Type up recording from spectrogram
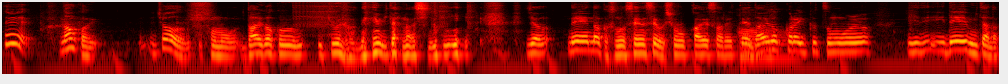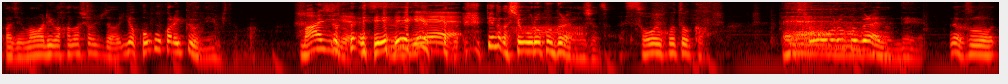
でなんかじゃあその大学行くよねみたいな話に。じゃあねなんかその先生を紹介されて大学から行くつもりでみたいな感じで周りが話し始めたら「いや高校から行くよね」みたいな。マジで？すげえ。っていうのが小6ぐらいの話なんですよ。そういうことか。小6ぐらいなんでなんかその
